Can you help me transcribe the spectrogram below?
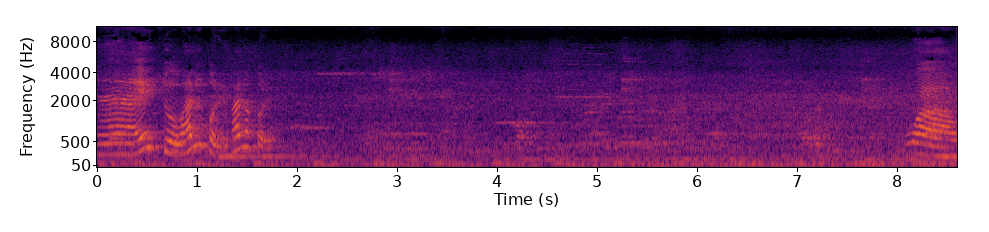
হ্যাঁ এই তো ভালো করে ভালো করে। ওয়াও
